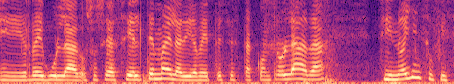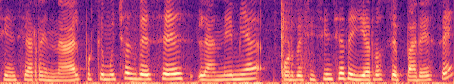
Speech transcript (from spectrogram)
eh, regulados, o sea, si el tema de la diabetes está controlada, si no hay insuficiencia renal, porque muchas veces la anemia por deficiencia de hierro se parece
